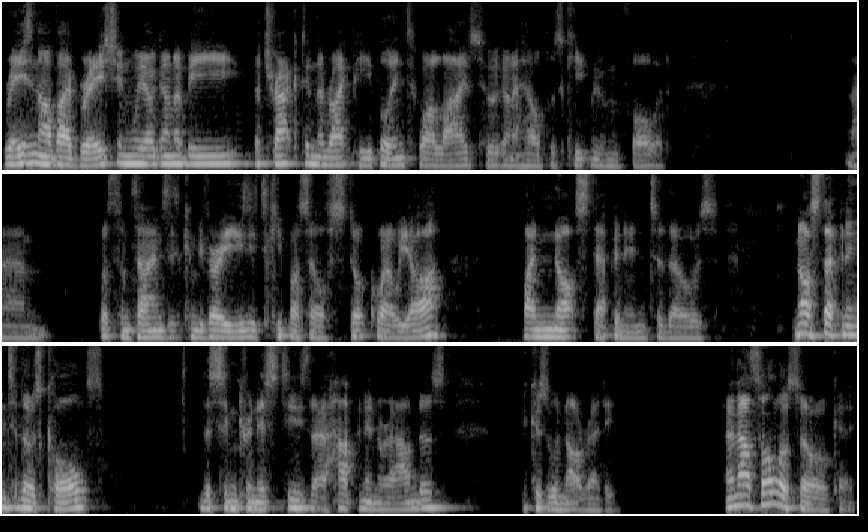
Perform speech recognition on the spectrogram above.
raising our vibration. We are going to be attracting the right people into our lives who are going to help us keep moving forward. Um, but sometimes it can be very easy to keep ourselves stuck where we are by not stepping into those not stepping into those calls the synchronicities that are happening around us because we're not ready and that's also okay.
